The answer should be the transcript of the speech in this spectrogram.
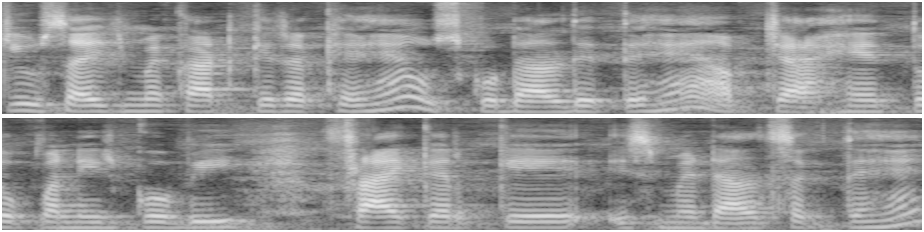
क्यू साइज़ में काट के रखे हैं, उसको डाल देते हैं। आप चाहें तो पनीर को भी फ्राई करके इसमें डाल सकते हैं।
